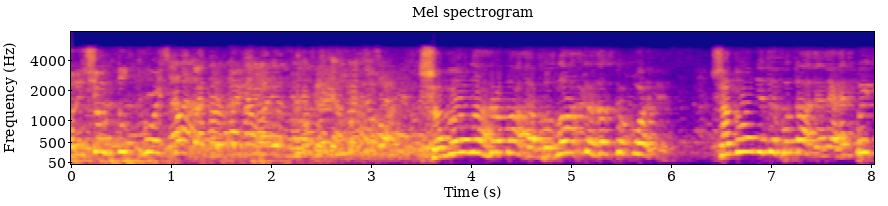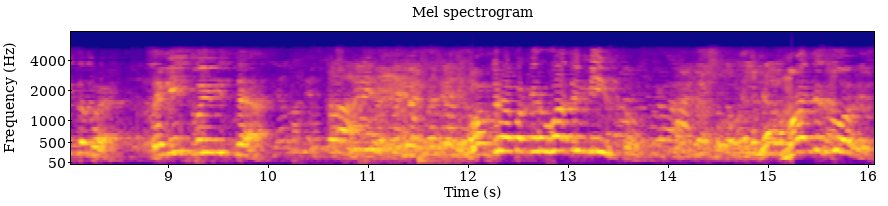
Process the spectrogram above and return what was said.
Причому тут твой склад? Шановна громада, будь ласка, заспокойтесь. Шановні депутати, не ганьбіть себе. Займіть свої місця. Вам треба керувати містом. Майте совість.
